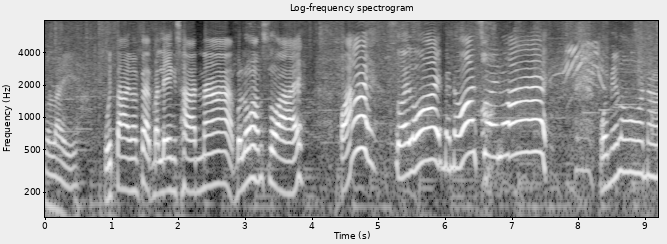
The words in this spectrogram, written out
อะไรอุ้ยตายมันแฟดมาเลงชันน่ะเบลโลความสวยว้ายสวยเลยแม่น้อยสวยเลยโอ้ยไม่รอดน่ะ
